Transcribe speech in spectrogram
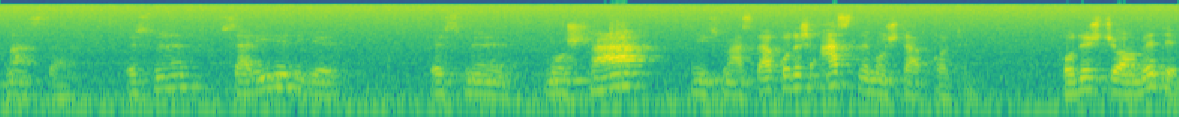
مصدر. اسم سریح دیگه. اسم مشتق. نیست. مصدر خودش اصل مشتقاته. خودش جامده.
